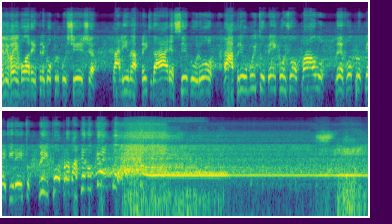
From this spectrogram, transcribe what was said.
Ele vai embora, entregou para o Bochecha. Tá ali na frente da área, segurou. Abriu muito bem com o João Paulo. Levou para o pé direito. Limpou para bater no canto. Gol!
